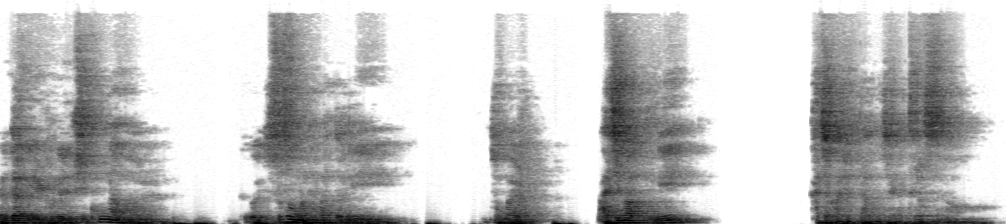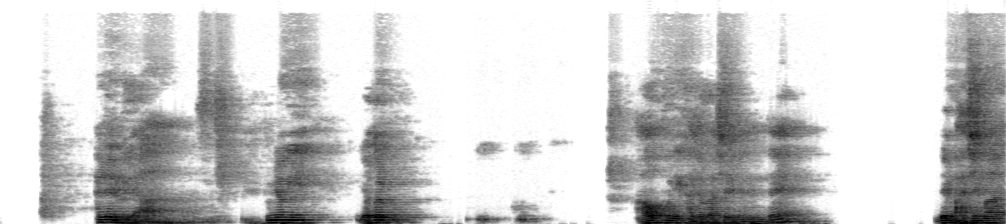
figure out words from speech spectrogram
연장님이 보내주신 콩나물 그걸 수송을 해봤더니 정말 마지막 분이 가져가셨다고 제가 들었어요. 할렐루야. 분명히 여덟 분, 아홉 분이 가져가셔야 되는데 맨 마지막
